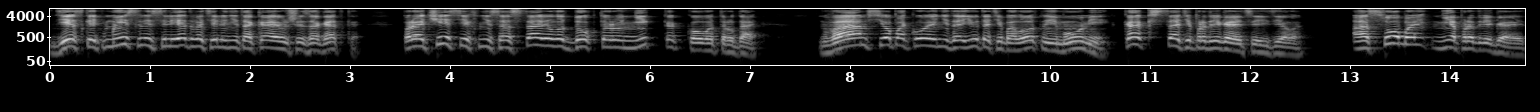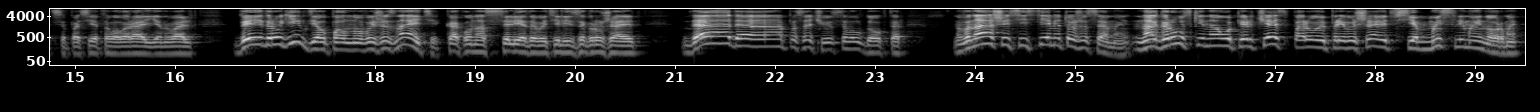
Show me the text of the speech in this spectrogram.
Дескать, мысли следователя не такая уж и загадка. Прочесть их не составило доктору никакого труда. Вам все покоя не дают эти болотные мумии. Как, кстати, продвигается их дело? Особо не продвигается, посетовал Райенвальд. Да и других дел полно, вы же знаете, как у нас следователей загружают. Да-да, посочувствовал доктор. В нашей системе то же самое. Нагрузки на оперчасть порой превышают все мыслимые нормы.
